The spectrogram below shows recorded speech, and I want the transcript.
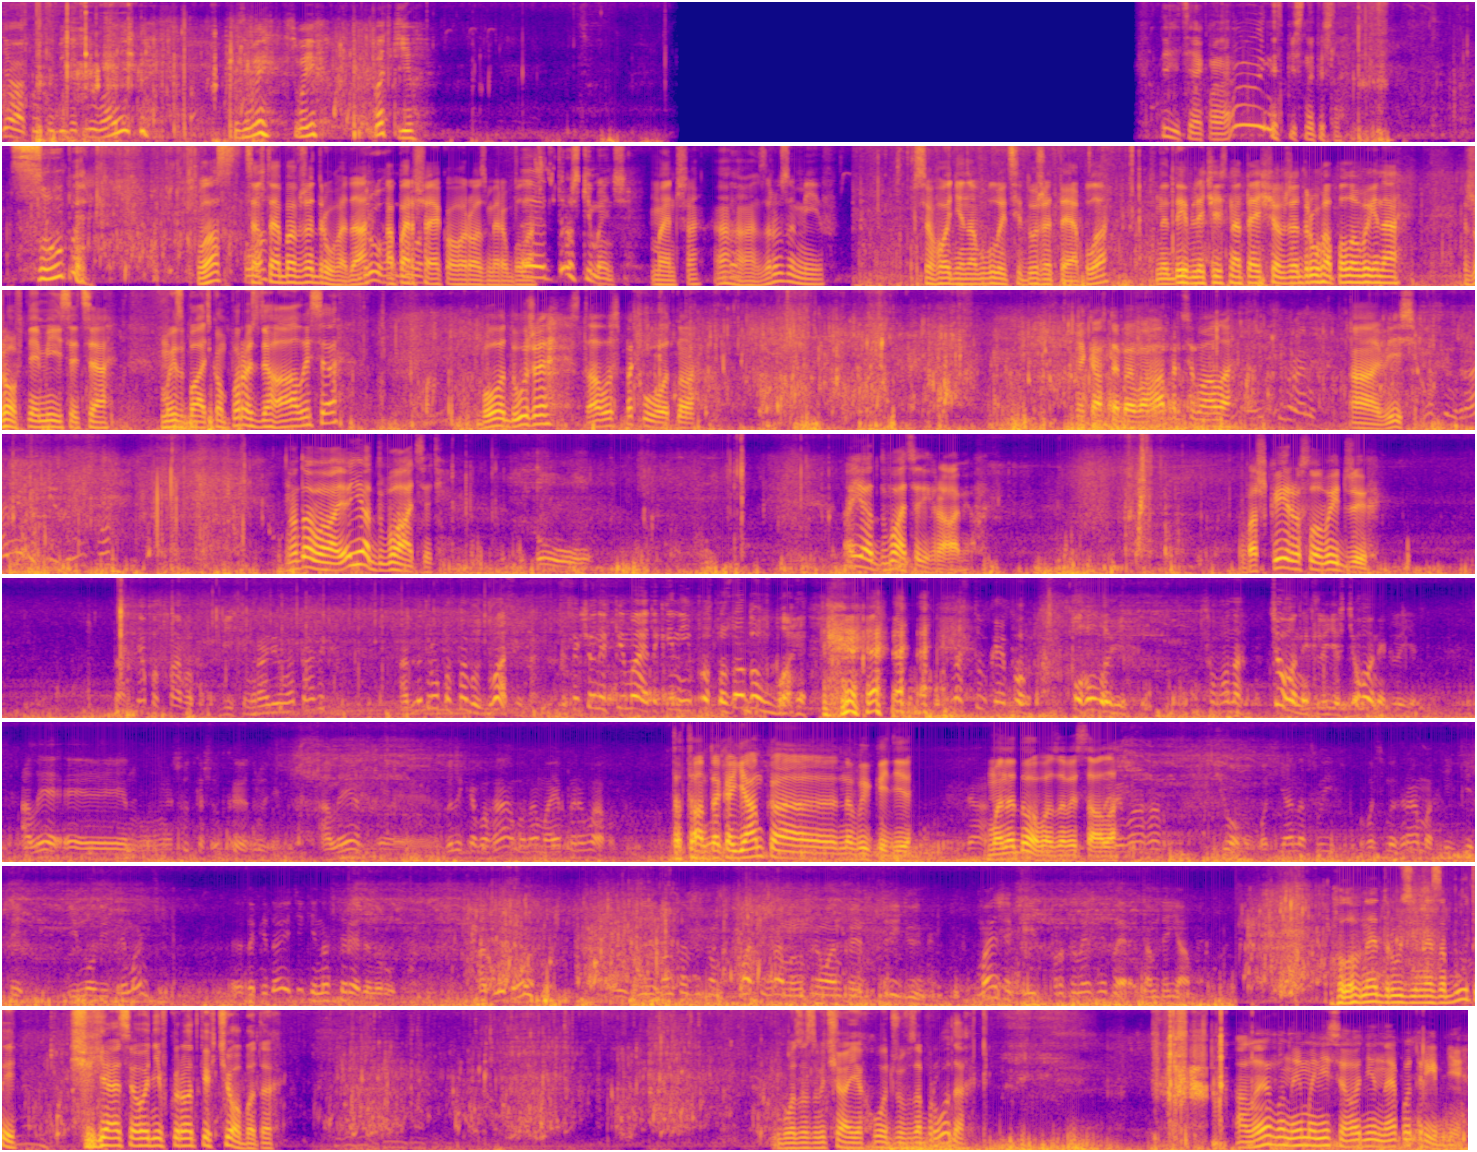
Дякую тобі за клюванечко. Зови своїх батьків. Дивіться, як вона. Ой, неспішно пішла. Супер! клас. Це Клас. в тебе вже друга, да? Друга, а перша друга. якого розміру була? Е, трошки менше. Менша. Ага, зрозумів. Сьогодні на вулиці дуже тепло. Не дивлячись на те, що вже друга половина жовтня місяця, ми з батьком пороздягалися, бо дуже стало спекотно. Яка в тебе вага працювала? 8 грамів. А, 8. 8 грамів, який з русла. Ну давай, а я 20. А я 20 грамів. Важкий русловий джиг. Поставив 8 грамів ватажик, а Дмитро поставив 20 грамів. Тобто, якщо не впіймає, так він її просто задовбає. Настукає по, по голові. Щоб вона чого не клюєш, чого не клюєш. Але е, шутка шуткою, друзі. Але е, велика вага вона має перевагу. Та там така ямка е, на викиді. Да. В мене довго зависала. Перевага в чому? Ось я на своїх 8 грамах і 5 дюймовій приманці е, закидаю тільки на середину руку. А Дмитро з вантажиком 20 грамовою приманкою 3 дюйми. Майже під протилежний берег, там де яма. Головне, друзі, не забути, що я сьогодні в коротких чоботах. Бо зазвичай я ходжу в забродах. Але вони мені сьогодні не потрібні.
